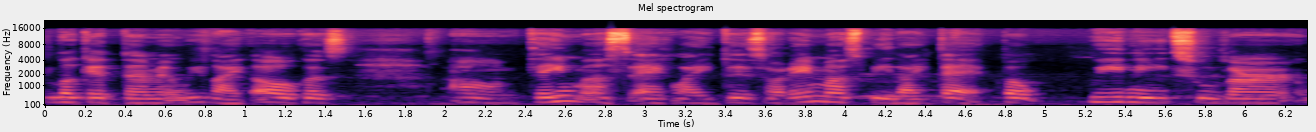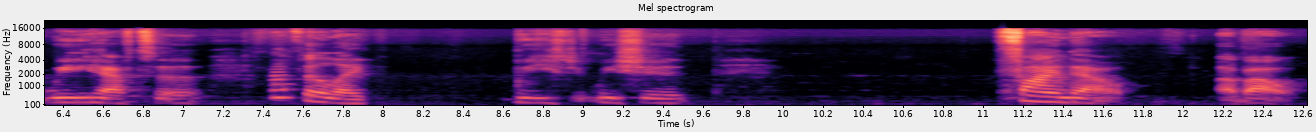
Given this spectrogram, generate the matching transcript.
look at them and we like oh because um, they must act like this or they must be like that. But we need to learn we have to i feel like we we should find out about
